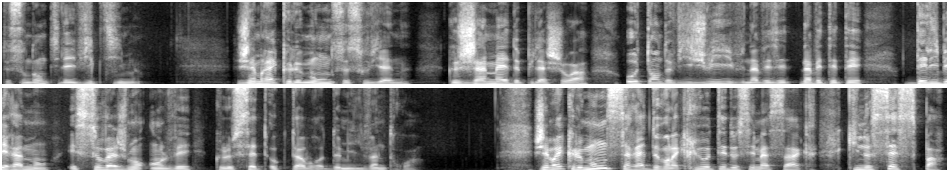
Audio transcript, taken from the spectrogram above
de ce dont il est victime, j'aimerais que le monde se souvienne que jamais depuis la Shoah, autant de vies juives n'avaient été délibérément et sauvagement enlevées que le 7 octobre 2023. J'aimerais que le monde s'arrête devant la cruauté de ces massacres qui ne cessent pas,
